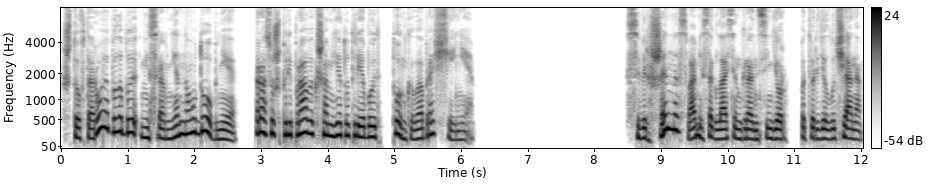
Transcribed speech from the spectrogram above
что второе было бы несравненно удобнее, раз уж приправы к шамьету требуют тонкого обращения. Совершенно с вами согласен, гранд-сеньор, подтвердил Лучано.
